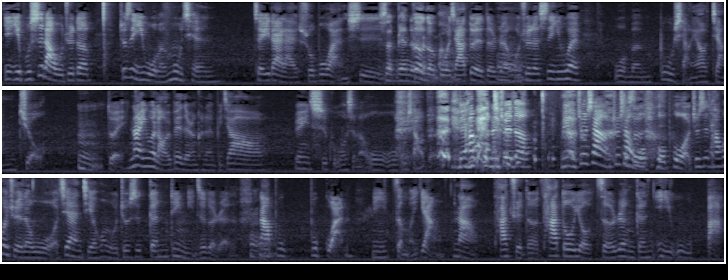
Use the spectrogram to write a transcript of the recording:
也也不是啦。我觉得就是以我们目前这一代来说，不管是身边的各个国家队的人，我觉得是因为。我们不想要将就，嗯，对。那因为老一辈的人可能比较愿意吃苦或什么，我我不晓得。对他们可能觉得没有，就像 就像我婆婆，就是她会觉得我既然结婚，我就是跟定你这个人，那不不管你怎么样，那她觉得她都有责任跟义务把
